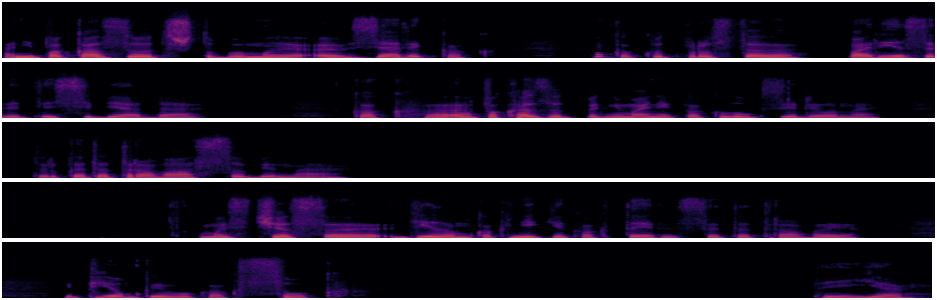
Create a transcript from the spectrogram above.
Они показывают, чтобы мы э, взяли как, ну, как вот просто порезали для себя, да, как э, показывают понимание, как лук зеленый. Только эта трава особенная. Мы сейчас э, делаем как некий коктейль с этой травы и пьем его как сок. Ты и я.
